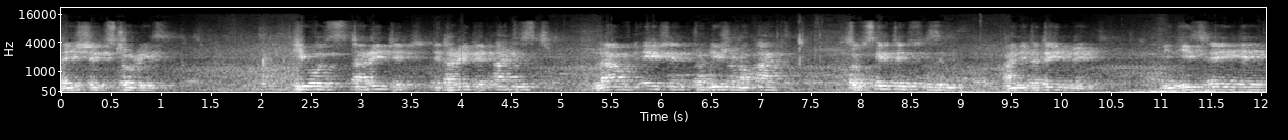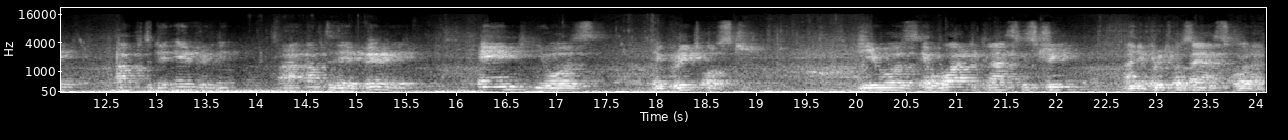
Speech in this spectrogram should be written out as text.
ancient stories. He was talented, a talented artist, loved ancient traditional art, sophisticated and entertainment. In his heyday, up to the every, uh, up to the very end, he was a great host. He was a world-class history and a political science scholar.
